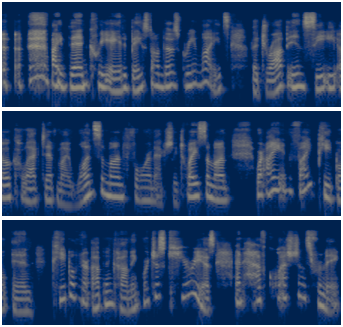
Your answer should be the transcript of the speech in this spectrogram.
I then created based on those green lights, the drop in CEO collective, my once a month forum, actually twice a month, where I invite people in, people that are up and coming or just curious and have questions questions for me.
